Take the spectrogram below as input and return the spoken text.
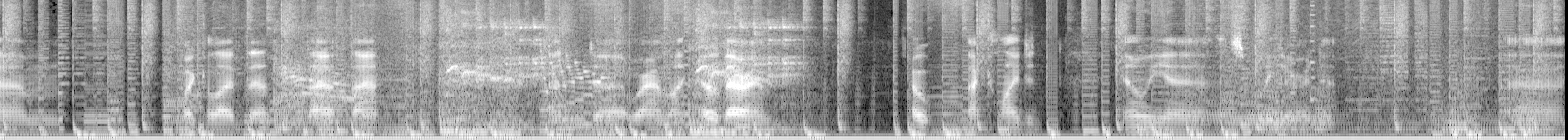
um, if I collide that, that, that, and uh, where am I? Oh, there I am that collided. Oh yeah, that's a bleeder, isn't it? Uh,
